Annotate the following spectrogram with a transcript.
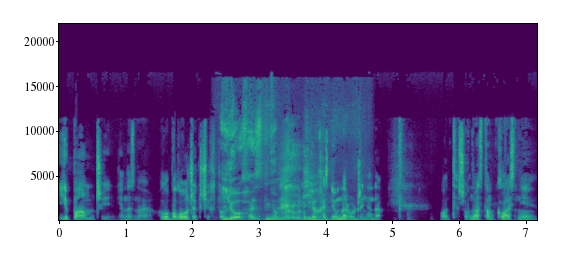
ЄПАМ, чи я не знаю, Globalogic, чи хто Льоха з днем народження. Льоха з днем народження, да. От що в нас там класні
